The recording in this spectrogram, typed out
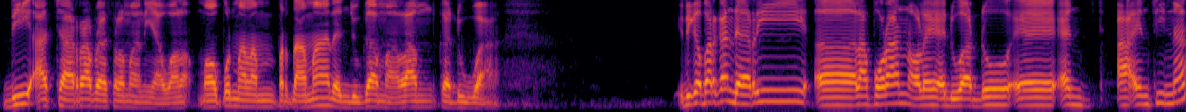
di acara WrestleMania maupun malam pertama dan juga malam kedua. Dikabarkan dari uh, laporan oleh Eduardo e. Aencina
